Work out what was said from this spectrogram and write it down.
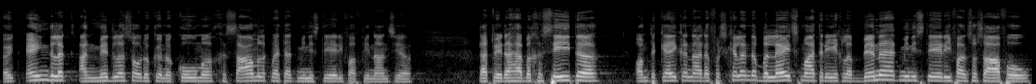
uiteindelijk aan middelen zouden kunnen komen, gezamenlijk met het ministerie van Financiën. Dat wij daar hebben gezeten om te kijken naar de verschillende beleidsmaatregelen binnen het ministerie van SOSAVO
